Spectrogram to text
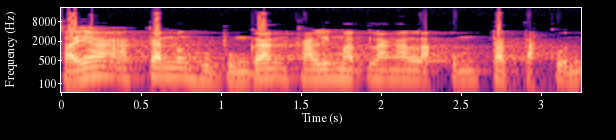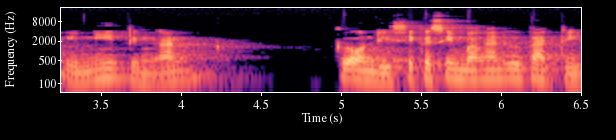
saya akan menghubungkan kalimat langalakum tatakun ini dengan kondisi keseimbangan itu tadi.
